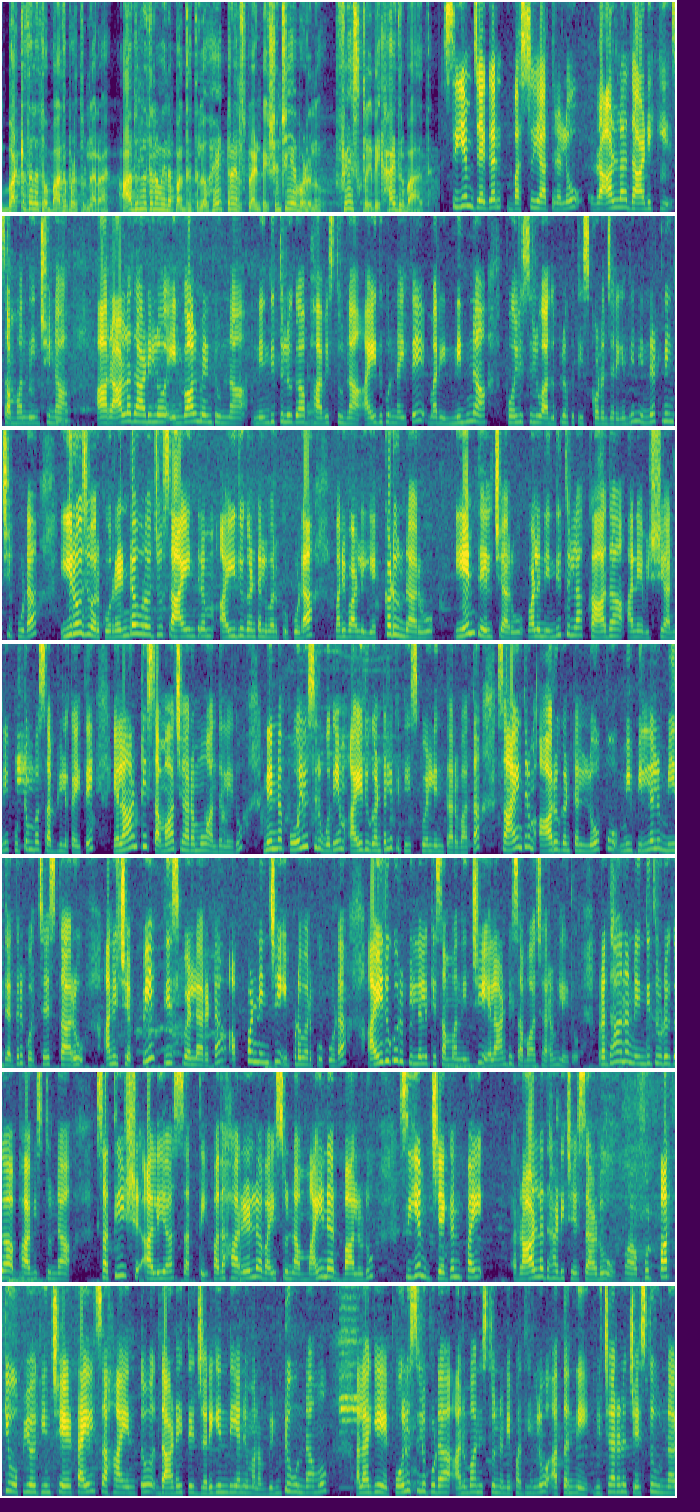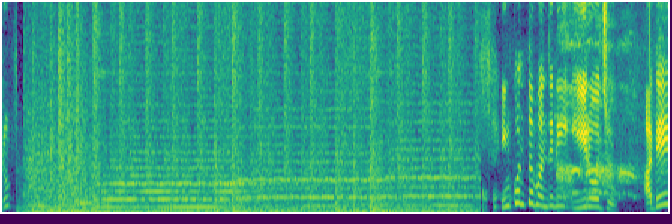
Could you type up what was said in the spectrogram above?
బట్టతలతో బాధపడుతున్నారా? ఆధునితనమైన పద్ధతిలో హెయిర్ ట్రాన్స్ప్లాంటేషన్ చేయబడును. Face clinic Hyderabad. CM Jagan bus యాత్రలో రాళ్ళ దాడికి సంబంధించిన ఆ రాళ్ళ దాడిలో ఇన్వాల్వ్మెంట్ ఉన్న నిందితులుగా భావిస్తున్న ఐదుగురినైతే మరి నిన్న పోలీసులు అదుపులోకి తీసుకోవడం జరిగింది. నిన్నటి నుంచి కూడా ఈ రోజు వరకు రెండవ రోజు సాయంత్రం ఐదు గంటల వరకు కూడా మరి వాళ్ళు ఎక్కడున్నారు? ఏం తేల్చారు? వాళ్ళు నిందితులా కాదా అనే విషయాన్ని కుటుంబ సభ్యులకైతే ఎలాంటి సమాచారము అందలేదు. నిన్న పోలీసులు ఉదయం ఐదు గంటలకి తీసుకువెళ్ళిన తర్వాత సాయంత్రం ఆరు గంటల లోపు మీ పిల్లలు మీ దగ్గరకు వచ్చేస్తారు అని చెప్పి తీసుకువెళ్ళారట అప్పటి నుంచి ఇప్పటి వరకు కూడా ఐదుగురు పిల్లలకి సంబంధించి ఎలాంటి సమాచారం లేదు. ప్రధాన నిందితుడిగా భావిస్తున్న సతీష్ అలియా సత్తి పదహారేళ్ళ వయసున్న మైనర్ బాలుడు సీఎం జగన్పై రాళ్ళ దాడి చేశాడు ఫుట్పాత్కి ఉపయోగించే టైల్ సహాయంతో దాడైతే జరిగింది అని మనం వింటూ ఉన్నాము. అలాగే పోలీసులు కూడా అనుమానిస్తున్న నేపథ్యంలో అతన్ని విచారణ చేస్తూ ఉన్నారు. ఇంకొంతమందిని ఈరోజు అదే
